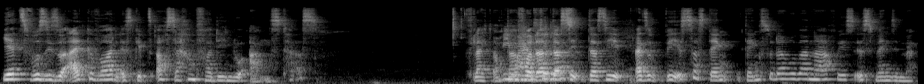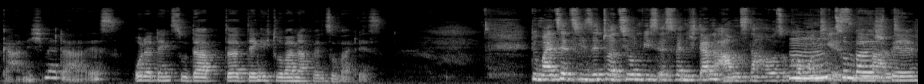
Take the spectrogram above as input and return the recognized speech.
Jetzt, wo sie so alt geworden ist, gibt's auch Sachen, vor denen du Angst hast. Vielleicht auch wie davor, dass, das? sie, dass sie, also wie ist das? Denk, denkst du darüber nach, wie es ist, wenn sie mal gar nicht mehr da ist? Oder denkst du, da, da denke ich drüber nach, wenn es soweit ist? Du meinst jetzt die Situation, wie es ist, wenn ich dann abends nach Hause komme mhm, und hier ist niemand. Beispiel,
